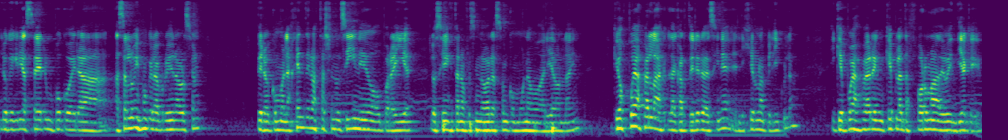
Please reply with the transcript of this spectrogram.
lo que quería hacer un poco era hacer lo mismo que la primera versión, pero como la gente no está yendo al cine o por ahí eh, los cines que están ofreciendo ahora son como una modalidad online, que vos puedas ver la, la cartelera de cine, elegir una película y que puedas ver en qué plataforma de hoy en día que,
